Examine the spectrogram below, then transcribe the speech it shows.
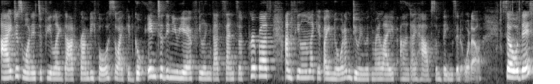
I just wanted to feel like that from before so I could go into the new year feeling that sense of purpose and feeling like if I know what I'm doing with my life and I have some things in order. So this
